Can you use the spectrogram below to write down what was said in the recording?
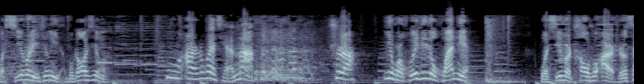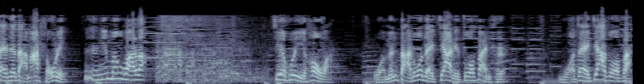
我媳妇儿一听也不高兴了：“嗯，二十块钱呢？是啊，一会儿回去就还你。我媳妇儿掏出二十塞在大妈手里，您甭还了。结婚以后啊，我们大多在家里做饭吃。我在家做饭，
